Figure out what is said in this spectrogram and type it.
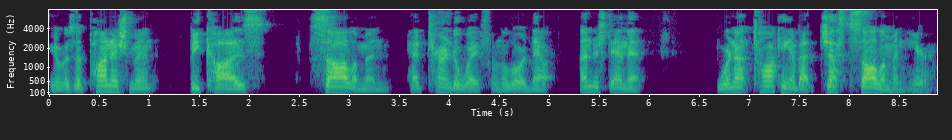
It was a punishment because Solomon had turned away from the Lord. Now, understand that we're not talking about just Solomon here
